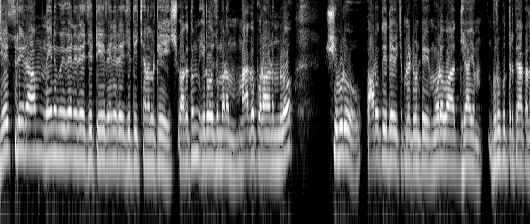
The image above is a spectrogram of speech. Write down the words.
జై శ్రీరామ్ నేను మీ వేణిరేజిటి వేణిరేజిటి ఛానల్కి స్వాగతం. ఈరోజు మనం మాఘ పురాణంలో శివుడు పార్వతీదేవి చెప్పినటువంటి మూడవ అధ్యాయం గురుపుత్రిక కథ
